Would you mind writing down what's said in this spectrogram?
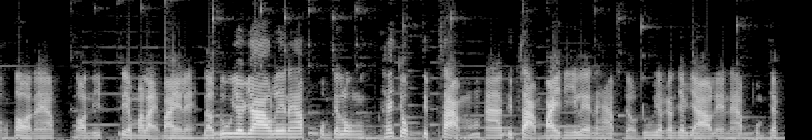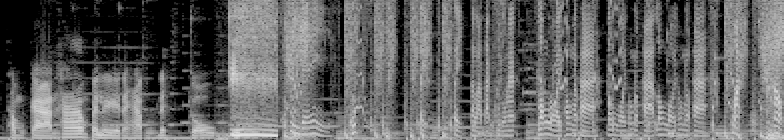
2 ต่อนะครับ ตอนนี้เตรียมมาหลายใบเลย เดี๋ยวดูยาวๆเลยนะครับ ผมจะลงให้จบ 13อ่า13 ใบนี้เลยนะครับ เดี๋ยวดูกันยาวๆเลยนะครับ ผมจะทำการข้ามไปเลยนะครับ let's go 아, 너무 좋아, 너무 좋아.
